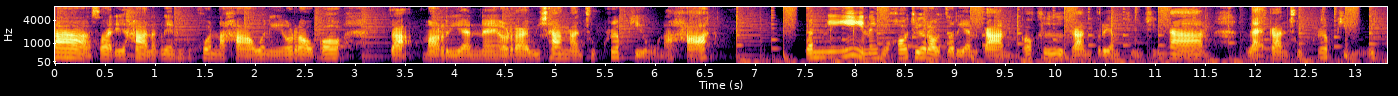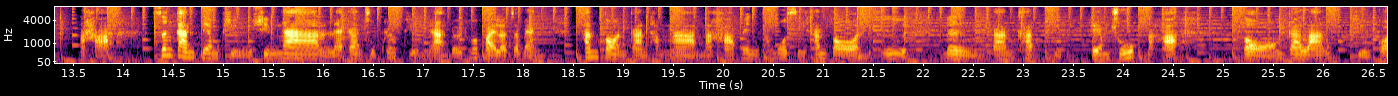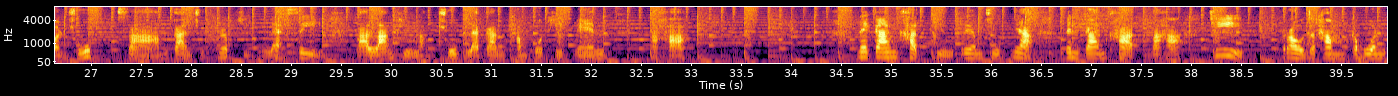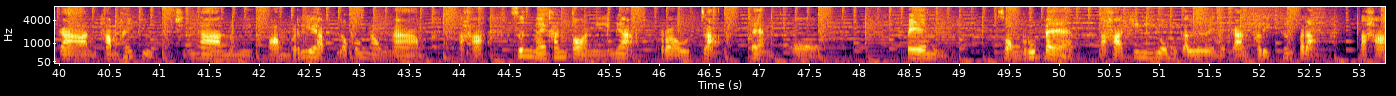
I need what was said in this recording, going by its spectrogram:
ค่ะ สวัสดีค่ะ นักเรียนทุกๆคนนะคะ วันนี้เราก็จะมาเรียนในรายวิชางานชุบเคลือบผิวนะคะ วันนี้ในหัวข้อที่เราจะเรียนกันก็คือการเตรียมผิวชิ้นงาน และการชุบเคลือบผิวนะคะ ซึ่งการเตรียมผิวชิ้นงาน และการชุบเคลือบผิวเนี่ยโดยทั่วไปเราจะแบ่งขั้นตอนการทำงานนะคะ เป็นทั้งหมด 4 ขั้นตอนคือ 1. การขัดผิวเตรียมชุบนะคะ 2. การล้างผิวก่อนชุบ 3. การชุบเคลือบผิว และ 4. การล้างผิวหลังชุบ และการทำโพทีทเมนต์นะคะ ในการขัดผิวเตรียมชุบเนี่ยเป็นการขัดนะคะที่เราจะทำกระบวนการทำให้ผิวของชิ้นงานมันมีความเรียบแล้วก็เงางามนะคะ ซึ่งในขั้นตอนนี้เนี่ยเราจะแบ่งออกเป็น 2 รูปแบบนะคะที่นิยมกันเลยในการผลิตเครื่องประดับนะคะ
